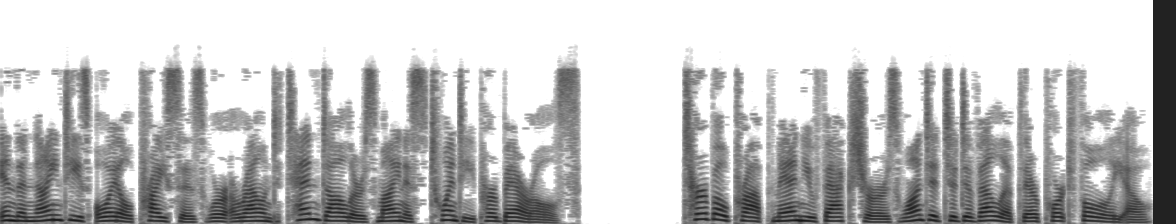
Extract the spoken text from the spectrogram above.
In the 90s, oil prices were around $10-20 per barrels. Turboprop manufacturers wanted to develop their portfolio,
